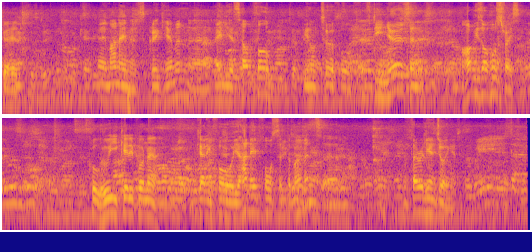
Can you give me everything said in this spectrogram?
Go ahead. Hey, my name is Greg Hammond, uh, alias Helpful. Been on tour for 15 years and my hobbies are horse racing. Cool. Who are you caring for now? caring for Johan Edfors at the moment. Um, I'm thoroughly enjoying it.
